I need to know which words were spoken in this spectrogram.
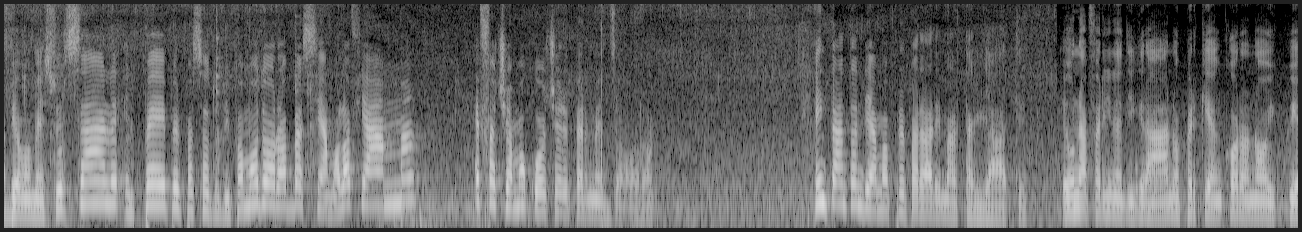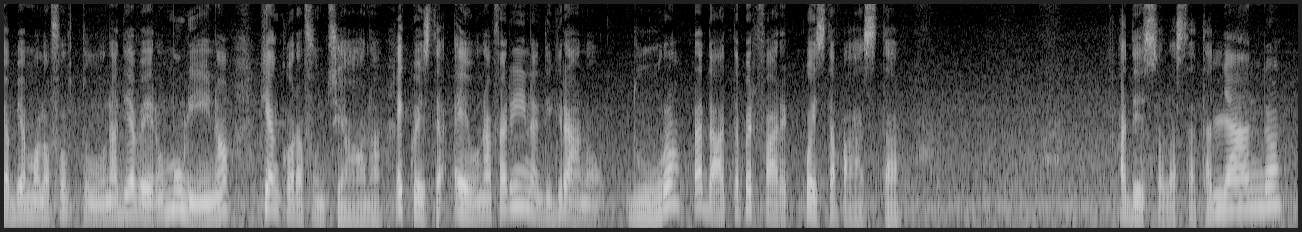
abbiamo messo il sale, il pepe, il passato di pomodoro, abbassiamo la fiamma e facciamo cuocere per mezz'ora. Intanto andiamo a preparare i maltagliati. È una farina di grano perché ancora noi qui abbiamo la fortuna di avere un mulino che ancora funziona e questa è una farina di grano duro adatta per fare questa pasta. Adesso la sta tagliando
